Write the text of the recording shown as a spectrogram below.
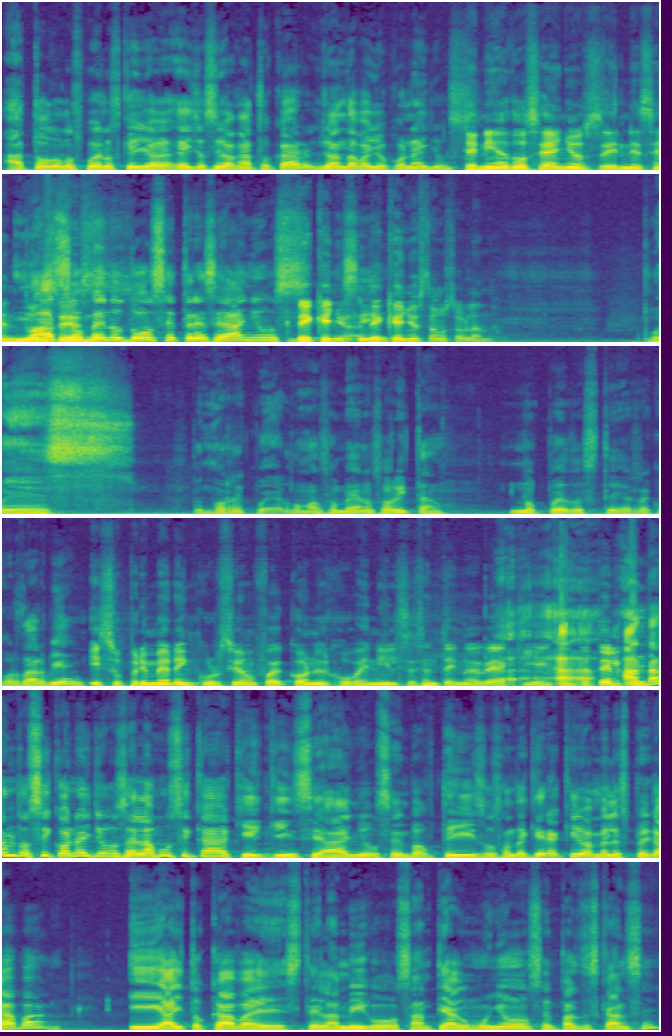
A todos los pueblos que ellos, iban a tocar, yo andaba yo con ellos. Tenía 12 años en ese entonces. Más o menos 12, 13 años. ¿De qué ¿de qué año estamos hablando? Pues pues no recuerdo más o menos, ahorita no puedo este, recordar bien. ¿Y su primera incursión fue con el Juvenil 69 aquí en Campetelco? Ah, andando sí con ellos en la música, aquí en 15 años, en bautizos, donde quiera que iba me les pegaba y ahí tocaba este, el amigo Santiago Muñoz, en paz descanse.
